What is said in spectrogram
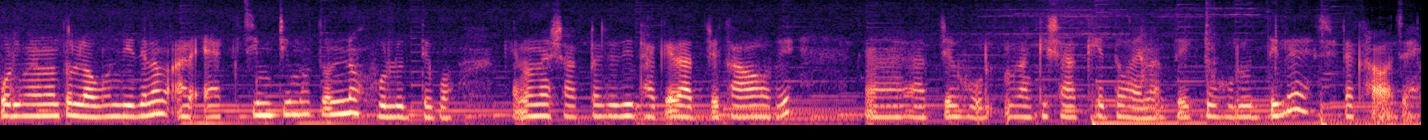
পরিমাণ মতো লবণ দিয়ে দিলাম আর এক চিমটি মতন না হলুদ দেবো। কেননা শাকটা যদি থাকে রাত্রে খাওয়া হবে রাত্রে নাকি শাক খেতে হয় না, তো একটু হলুদ দিলে সেটা খাওয়া যায়।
